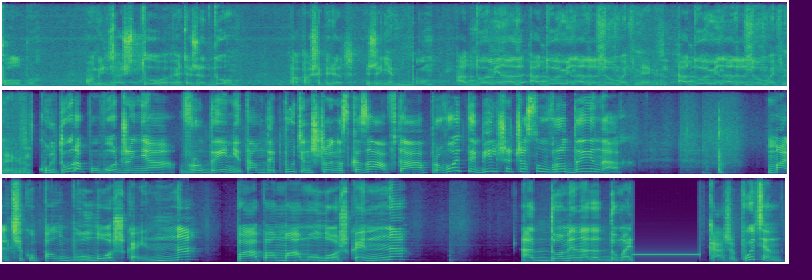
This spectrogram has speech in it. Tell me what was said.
по лбу. Он говорит, за что? Это же дом. Папаша берет жене, бум, о доме надо, о доме надо думать. О доме надо думать. Культура поводження в родині, там, де Путін щойно сказав, та проводьте більше часу в родинах. Мальчику по лбу ложкой на, папа маму ложкой на. О домі надо думати, каже Путін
